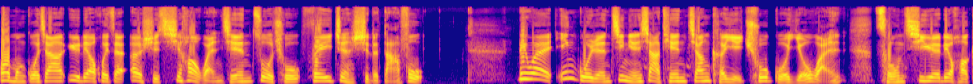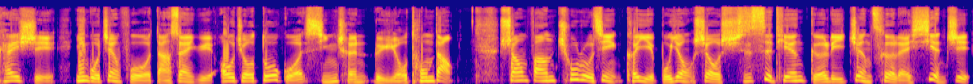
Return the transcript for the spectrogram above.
欧盟国家预料会在二十七号晚间做出非正式的答复。另外，英国人今年夏天将可以出国游玩。从七月六号开始，英国政府打算与欧洲多国形成旅游通道，双方出入境可以不用受十四天隔离政策来限制。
